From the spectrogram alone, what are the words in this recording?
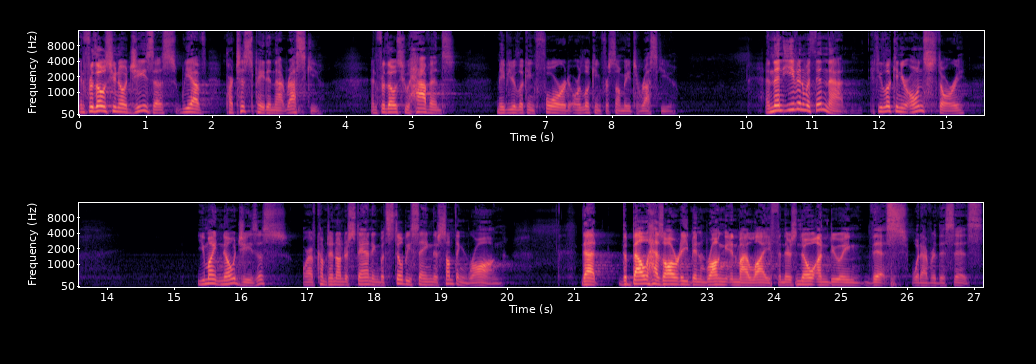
And for those who know Jesus, we have participated in that rescue. And for those who haven't, maybe you're looking forward or looking for somebody to rescue. And then, even within that, if you look in your own story, you might know Jesus or have come to an understanding, but still be saying there's something wrong. That the bell has already been rung in my life, and there's no undoing this, whatever this is.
